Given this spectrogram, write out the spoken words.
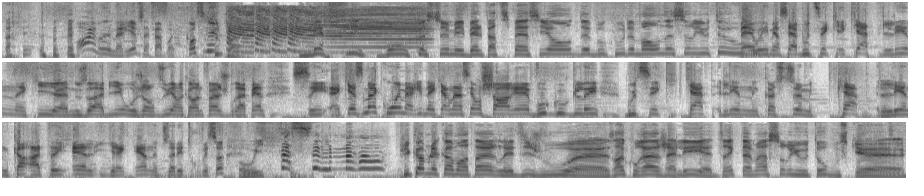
Parfait. Ouais, Marie-Ève, ça fait boîte. Continue. Super. Merci. Beau costume et belle participation de beaucoup de monde sur YouTube. Ben oui, merci à Boutique Kathleen qui euh, nous a habillés aujourd'hui. Encore une fois, je vous rappelle, c'est euh, quasiment coin Marie de l'Incarnation Charret. Vous googlez Boutique Kathleen costume Kathleen K-A-T-L-Y-N. Vous allez trouver ça Oui. facilement. Puis comme le commentaire le dit, je vous euh, encourage à aller directement sur YouTube où ce que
